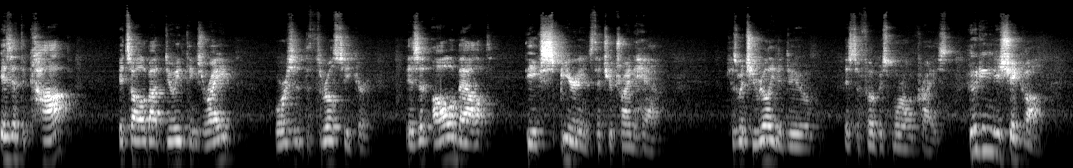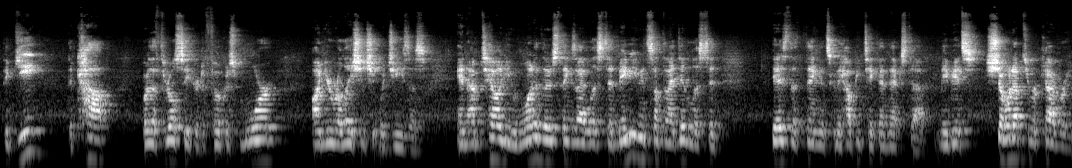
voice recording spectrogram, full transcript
Is it the cop? It's all about doing things right. Or is it the thrill seeker? Is it all about the experience that you're trying to have? Because what you really need to do is to focus more on Christ. Who do you need to shake off? The geek, the cop, or the thrill seeker to focus more on your relationship with Jesus? And I'm telling you, one of those things I listed, maybe even something I didn't listed, is the thing that's going to help you take that next step. Maybe it's showing up to recovery.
